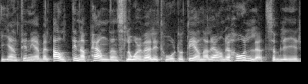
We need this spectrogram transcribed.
egentligen är väl alltid när pendeln slår väldigt hårt åt det ena eller andra hållet så blir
